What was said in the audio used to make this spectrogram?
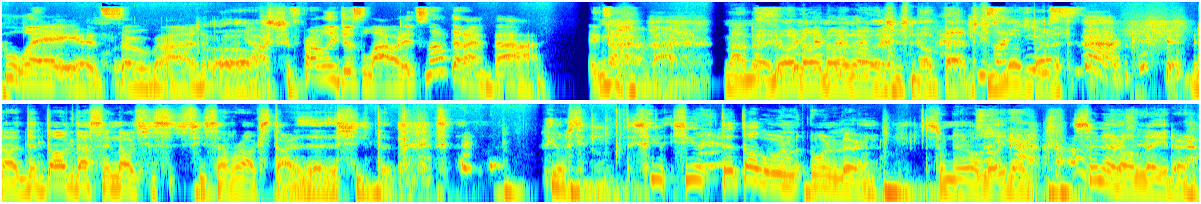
play. It's so bad. Oh, yeah, she- it's probably just loud. It's not that I'm bad. It's not bad. No, no, no, no, no, no. She's not bad. She's She's like, not bad. suck. No, the dog doesn't know she's she's a rock star. The- The, he she, the dog will, will learn sooner or later. yeah. Sooner or later,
